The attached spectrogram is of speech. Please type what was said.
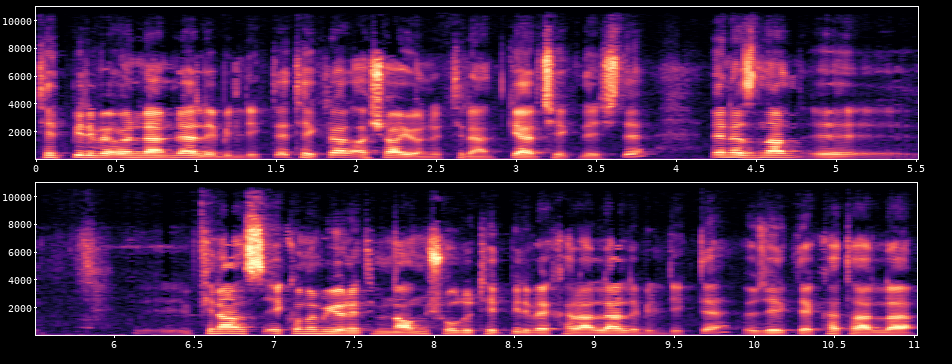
tedbir ve önlemlerle birlikte tekrar aşağı yönlü trend gerçekleşti. En azından e, finans ekonomi yönetiminin almış olduğu tedbir ve kararlarla birlikte özellikle Katar'la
